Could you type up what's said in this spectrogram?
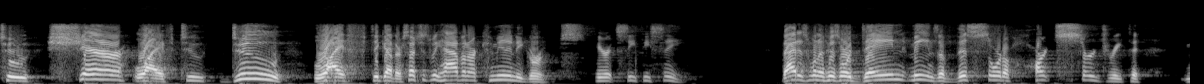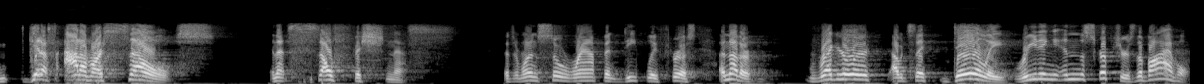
to share life, to do life together, such as we have in our community groups here at CPC. That is one of his ordained means of this sort of heart surgery to get us out of ourselves and that selfishness that runs so rampant deeply through us. Another, regular, I would say, daily reading in the scriptures, the Bible.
